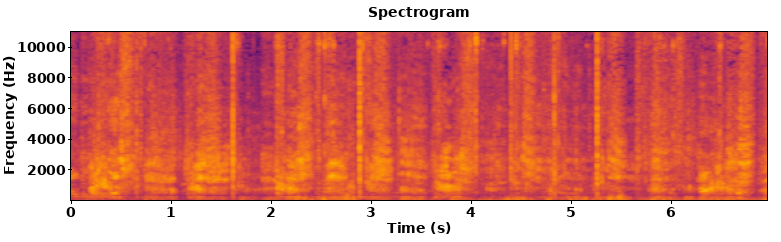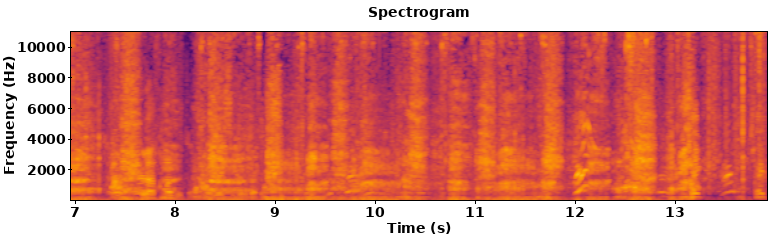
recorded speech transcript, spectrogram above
Haydi gel gel. Vesile bırakmaz. Çek. Çek.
